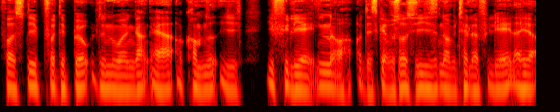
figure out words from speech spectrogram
for at slippe for det bøvl, det nu engang er at komme ned i, i filialen. Og, og det skal jo så sige, når vi taler filialer her,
